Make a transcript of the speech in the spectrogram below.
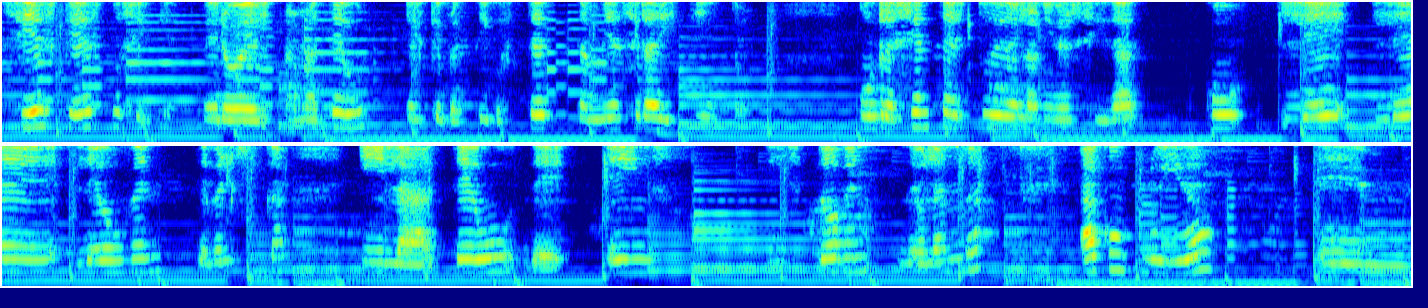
si es que es posible, pero el amateur, el que practica usted, también será distinto. Un reciente estudio de la Universidad Q Le, Leuven de Bélgica y la TU de Eindhoven de Holanda ha concluido, em,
